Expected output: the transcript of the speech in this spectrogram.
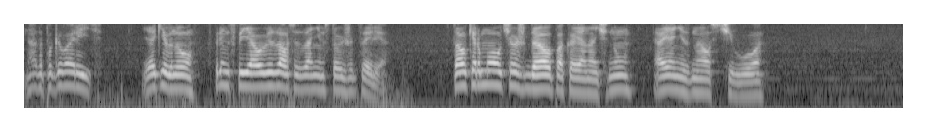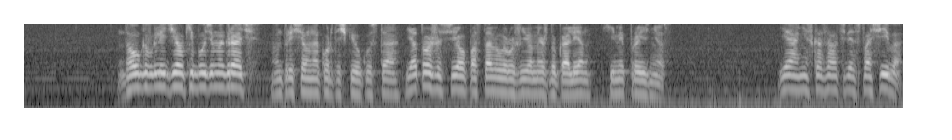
«Надо поговорить». Я кивнул. В принципе, я увязался за ним с той же целью. Сталкер молча ждал, пока я начну, а я не знал с чего. «Долго в гляделки будем играть?» Он присел на корточки у куста. Я тоже сел, поставил ружье между колен. Химик произнес. «Я не сказал тебе спасибо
